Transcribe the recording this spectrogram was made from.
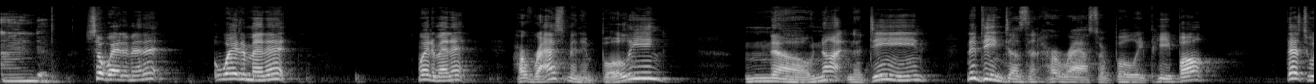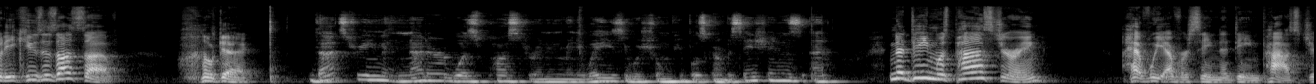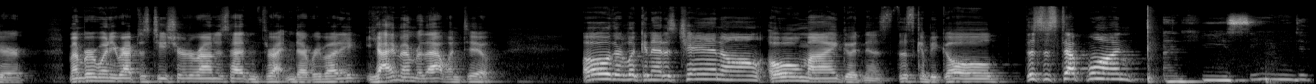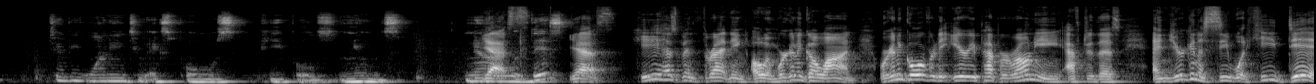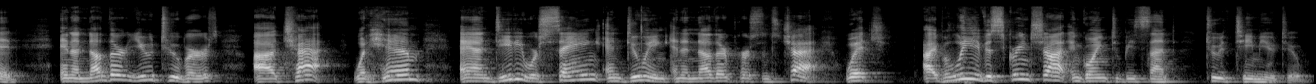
And so, wait a minute. Wait a minute. Wait a minute. Harassment and bullying? No, not Nadine. Nadine doesn't harass or bully people. That's what he accuses us of. okay. That stream, Natter was posturing in many ways. He was showing people's conversations and Nadine was posturing. Have we ever seen Nadine posture? Remember when he wrapped his t-shirt around his head and threatened everybody? Yeah, I remember that one too. Oh, they're looking at his channel. Oh my goodness. This can be gold. This is step one. And he seemed to be wanting to expose people's nudes. Now, Yes. this Yes. He has been threatening. Oh, and we're going to go on. We're going to go over to Erie Pepperoni after this, and you're going to see what he did in another YouTuber's uh, chat. What him and Dee were saying and doing in another person's chat, which I believe is screenshot and going to be sent to Team YouTube.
